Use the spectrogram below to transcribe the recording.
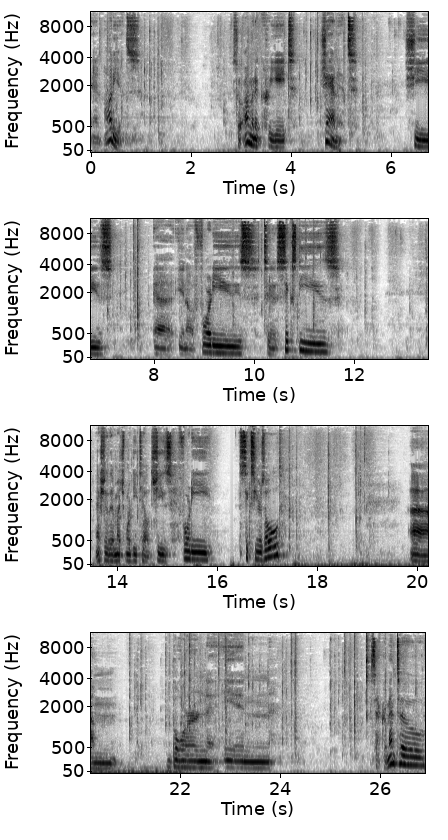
an audience. So I'm going to create Janet. She's, uh, you know, 40s to 60s. Actually, they're much more detailed. She's 46 years old. Um, born in Sacramento.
